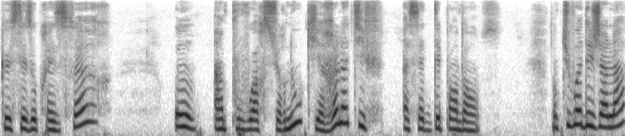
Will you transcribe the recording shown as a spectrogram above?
que ces oppresseurs ont un pouvoir sur nous qui est relatif à cette dépendance. Donc tu vois déjà là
